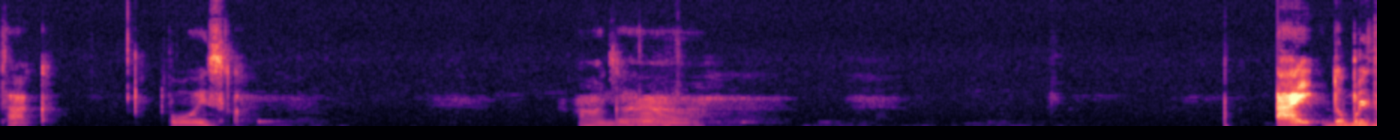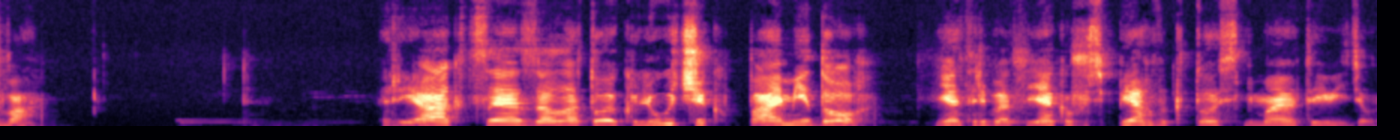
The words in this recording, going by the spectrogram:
Так, поиск. Ага. Ай, дубль два. Реакция «Золотой ключик» помидор. Нет, ребят, я кажусь первый, кто снимает это видео.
